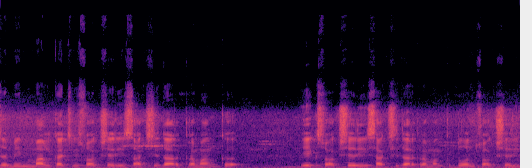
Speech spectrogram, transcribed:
जमीन मालकाची स्वाक्षरी साक्षीदार क्रमांक एक स्वाक्षरी साक्षीदार क्रमांक दोन स्वाक्षरी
